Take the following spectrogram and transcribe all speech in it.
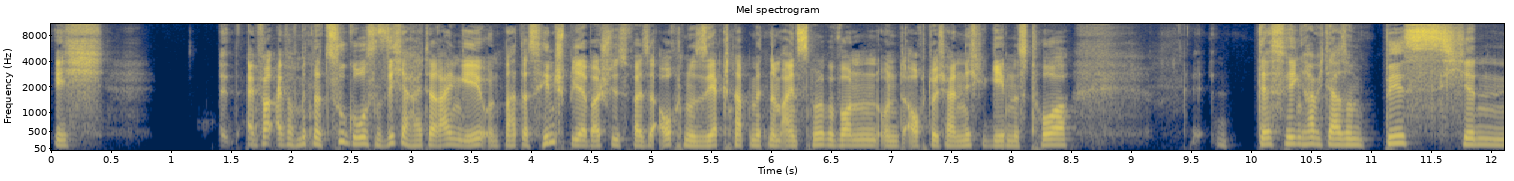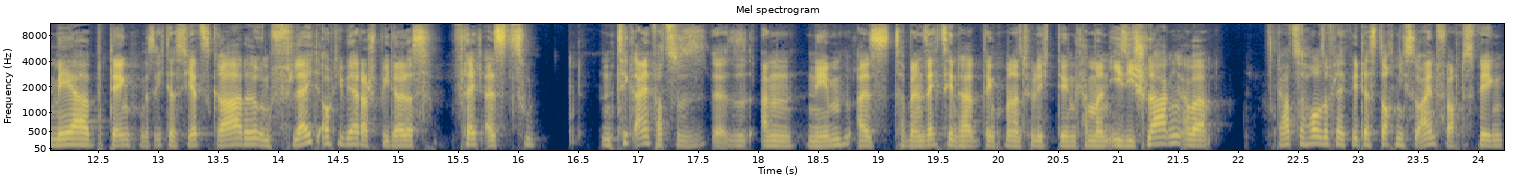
ich einfach, einfach mit einer zu großen Sicherheit da reingehe und man hat das Hinspiel ja beispielsweise auch nur sehr knapp mit einem 1-0 gewonnen und auch durch ein nicht gegebenes Tor. Deswegen habe ich da so ein bisschen mehr Bedenken, dass ich das jetzt gerade und vielleicht auch die Werder-Spieler das vielleicht als zu ein Tick einfach zu äh, annehmen. Als Tabellen 16. denkt man natürlich, den kann man easy schlagen, aber gerade zu Hause vielleicht wird das doch nicht so einfach. Deswegen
